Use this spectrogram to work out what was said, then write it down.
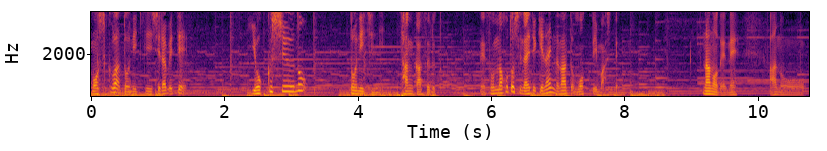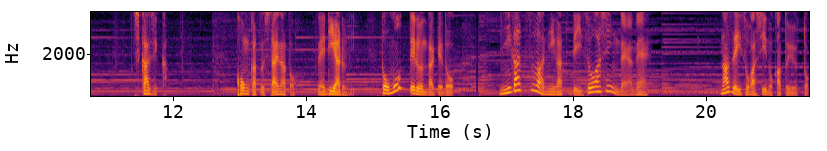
もしくは土日に調べて、翌週の土日に参加すると。ね、そんなことしないといけないんだなと思っていまして。なのでね、あのー、近々、婚活したいなと。ね、リアルに。と思ってるんだけど、2月は2月で忙しいんだよね。なぜ忙しいのかというと、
